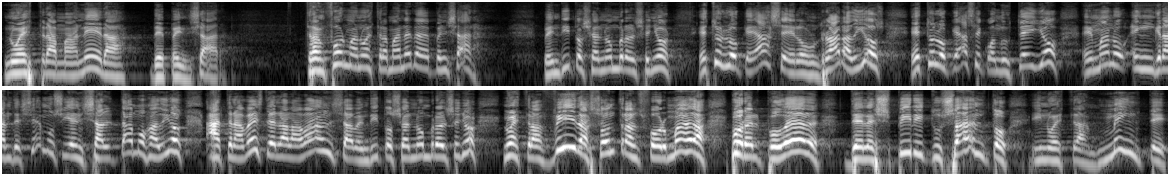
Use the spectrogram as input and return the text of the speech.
nuestra manera de pensar. Transforma nuestra manera de pensar. Bendito sea el nombre del Señor. Esto es lo que hace el honrar a Dios. Esto es lo que hace cuando usted y yo, hermano, engrandecemos y ensaltamos a Dios a través de la alabanza. Bendito sea el nombre del Señor. Nuestras vidas son transformadas por el poder del Espíritu Santo y nuestras mentes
